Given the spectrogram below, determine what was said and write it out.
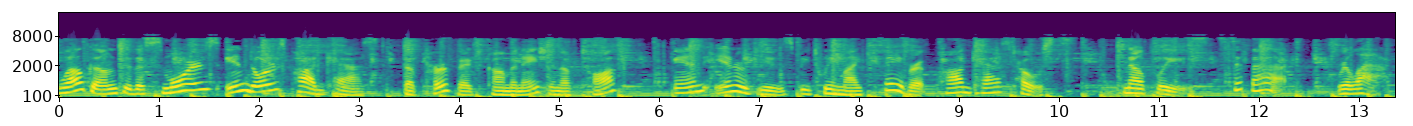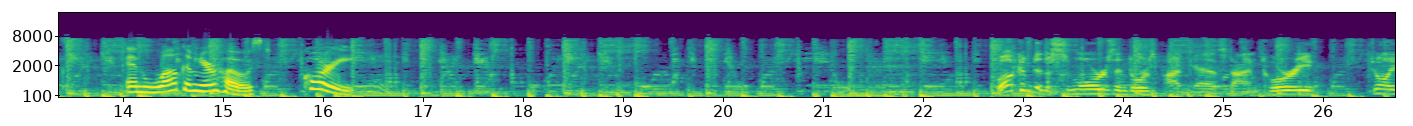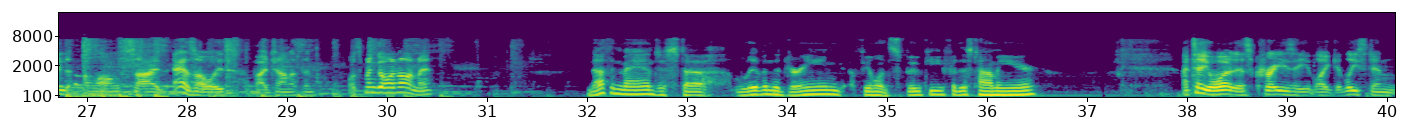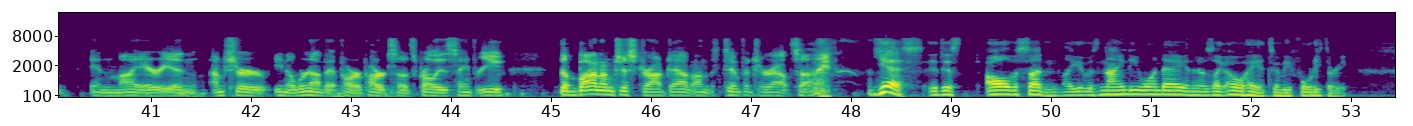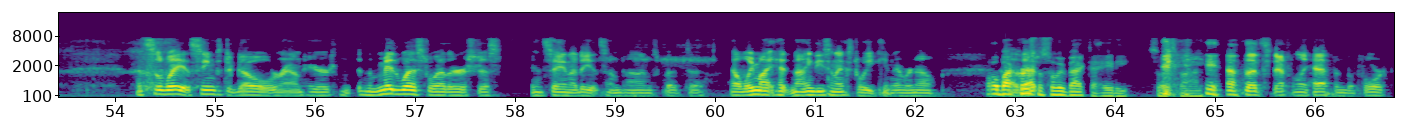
Welcome to the S'mores Indoors Podcast, the perfect combination of talk and interviews between my favorite podcast hosts. Now please sit back, relax, and welcome your host, Corey. Welcome to the S'mores Indoors Podcast. I'm Corey, joined alongside, as always, by Jonathan. What's been going on, man? Nothing, man. Just uh, living the dream, feeling spooky for this time of year. I tell you what, it's crazy. Like at least in in my area, and I'm sure you know we're not that far apart, so it's probably the same for you. The bottom just dropped out on the temperature outside. yes, it just all of a sudden, like it was 90 one day, and then it was like, oh hey, it's gonna be 43. That's the way it seems to go around here. In the Midwest weather, is just insanity at sometimes. But uh, hell, we might hit 90s next week. You never know. Oh, by Uh, Christmas we'll be back to 80, so it's fine. yeah, that's definitely happened before.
